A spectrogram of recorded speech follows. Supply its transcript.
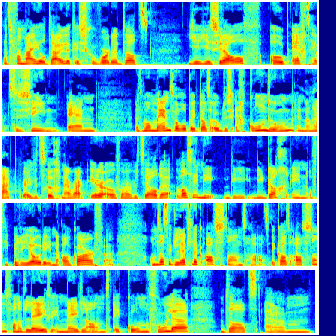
het voor mij heel duidelijk is geworden dat je jezelf ook echt hebt te zien. En het moment waarop ik dat ook dus echt kon doen, en dan haak ik weer even terug naar waar ik eerder over vertelde, was in die, die, die dag in, of die periode in de Algarve. Omdat ik letterlijk afstand had. Ik had afstand van het leven in Nederland. Ik kon voelen dat. Um,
